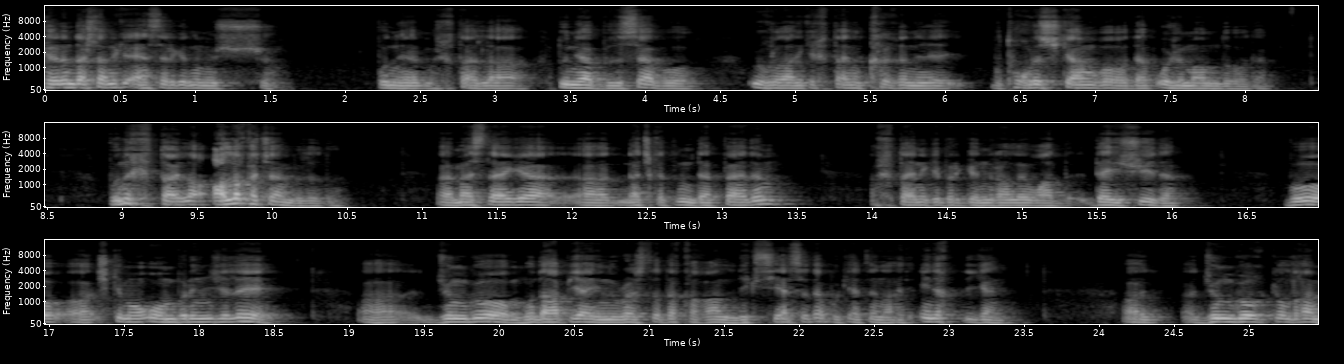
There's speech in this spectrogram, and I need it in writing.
qarindoshlarniki ansirga nima shu. Buni xitoylar dunyo bilsa bu uyg'urlarniki xitoyni qirg'ini bu to'g'ri ishkangu deb o'ylamamdi deb. Buni xitoylar allaqachon biladi. E, Man sizlarga e, necha qatim deb berdim. Xitoyniki bir generali deb bu e, ikki ming o'n birinchi yili jungo mudofaa universitetida qilgan leksiyasida bu gapni aniq degan. Jungo qilgan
